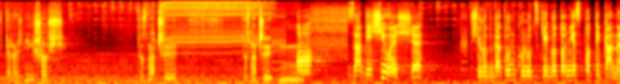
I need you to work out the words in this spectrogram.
w teraźniejszości. To znaczy. To znaczy. mm, O, zawiesiłeś się. Wśród gatunku ludzkiego to niespotykane.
